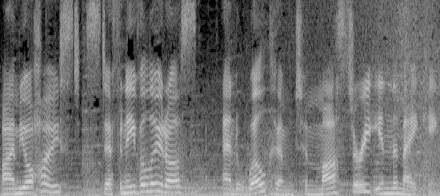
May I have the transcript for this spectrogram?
I'm your host, Stephanie Valudos, and welcome to Mastery in the Making.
